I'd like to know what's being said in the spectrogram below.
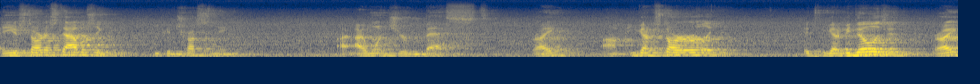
And you start establishing, you can trust me. I, I want your best. Right? Um, you got to start early. You got to be diligent. Right?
